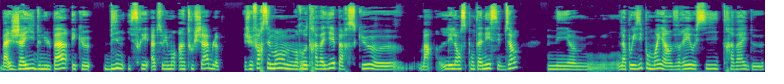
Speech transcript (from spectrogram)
bah, jaillit de nulle part et que bim il serait absolument intouchable. Je vais forcément me retravailler parce que euh, bah, l'élan spontané c'est bien mais euh, la poésie pour moi il y a un vrai aussi travail de,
